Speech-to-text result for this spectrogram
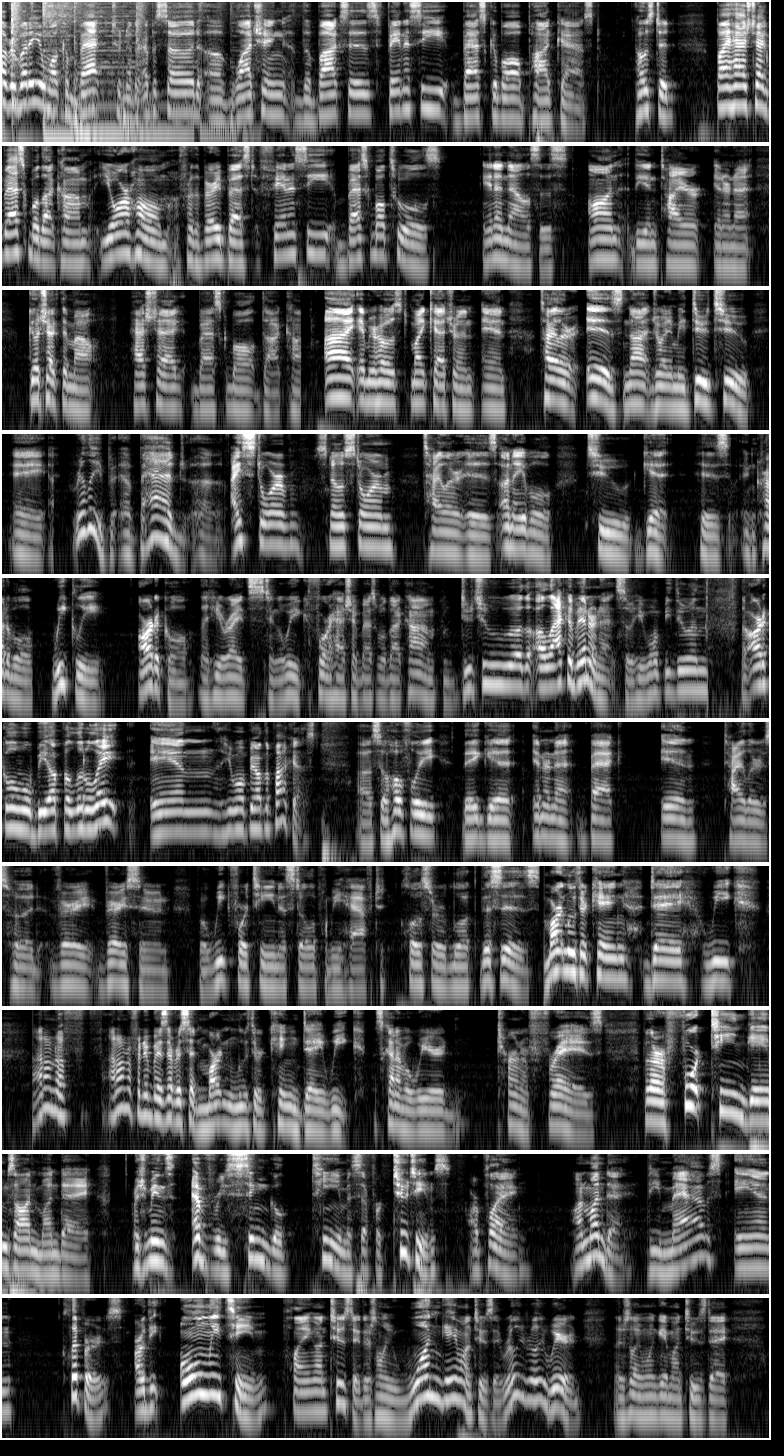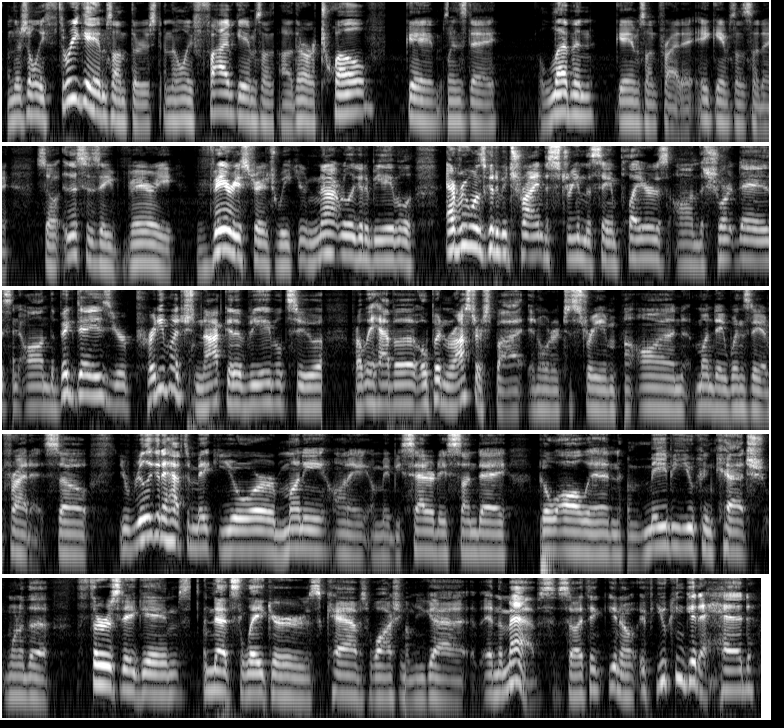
Hello, everybody, and welcome back to another episode of Watching the Boxes Fantasy Basketball Podcast, hosted by hashtag basketball.com, your home for the very best fantasy basketball tools and analysis on the entire internet. Go check them out, hashtag basketball.com. I am your host, Mike Catron, and Tyler is not joining me due to a really b- a bad uh, ice storm, snowstorm. Tyler is unable to get his incredible weekly article that he writes single week for hashtag basketball.com due to a, a lack of internet. So he won't be doing the article will be up a little late and he won't be on the podcast. Uh, so hopefully they get internet back in Tyler's hood very very soon. But week 14 is still upon. We have to closer look. This is Martin Luther King Day week. I don't know if I don't know if anybody's ever said Martin Luther King Day week. It's kind of a weird turn of phrase. But there are 14 games on Monday, which means every single team except for two teams are playing on Monday. The Mavs and Clippers are the only team playing on Tuesday. There's only one game on Tuesday. Really, really weird. There's only one game on Tuesday. And there's only three games on Thursday, and there only five games on. Uh, there are 12 games Wednesday, 11 games on Friday, eight games on Sunday. So this is a very, very strange week. You're not really going to be able. Everyone's going to be trying to stream the same players on the short days, and on the big days, you're pretty much not going to be able to. Uh, Uh, probably have a open roster spot in order to stream uh, on Monday, Wednesday, and Friday. So you're really going to have to make your money on a maybe Saturday, Sunday, go all in. Maybe you can catch one of the Thursday games: Nets, Lakers, Cavs, Washington. You got and the Mavs. So I think you know if you can get ahead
